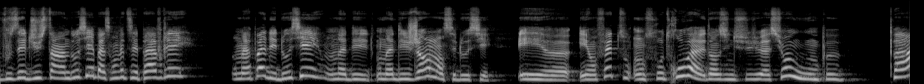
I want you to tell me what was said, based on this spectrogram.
vous êtes juste à un dossier parce qu'en fait c'est pas vrai. On n'a pas des dossiers, on a des, on a des gens dans ces dossiers. Et, euh, et, en fait, on se retrouve dans une situation où on peut pas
